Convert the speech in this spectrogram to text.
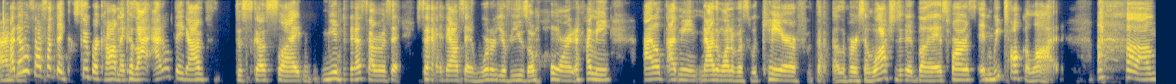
I know it's not something super common because I, I don't think I've discussed like me and Jess haven't said sat down and said what are your views on porn. I mean, I don't. I mean, neither one of us would care if the other person watches it, but as far as and we talk a lot. um,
